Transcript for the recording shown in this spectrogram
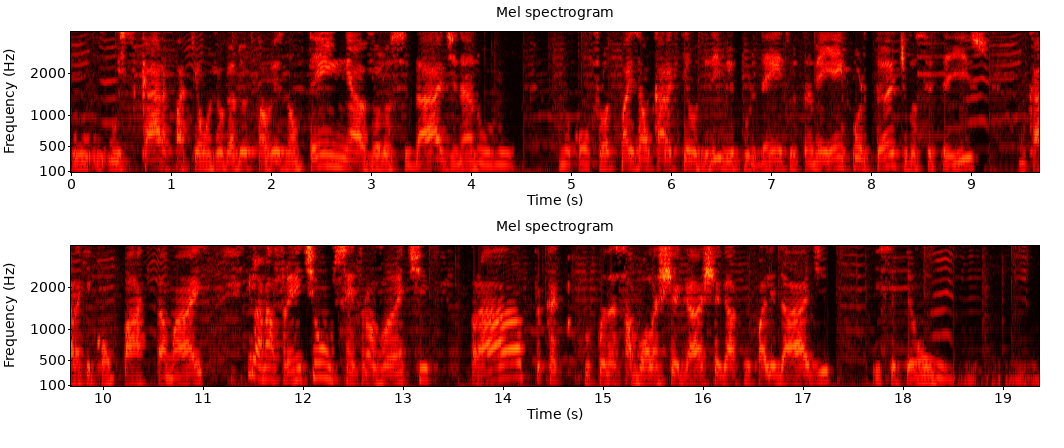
o, o Scarpa, que é um jogador que talvez não tenha velocidade né, no, no no confronto, mas é um cara que tem o drible por dentro também, e é importante você ter isso, um cara que compacta mais, e lá na frente um centroavante para quando essa bola chegar, chegar com qualidade e você ter um, um,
